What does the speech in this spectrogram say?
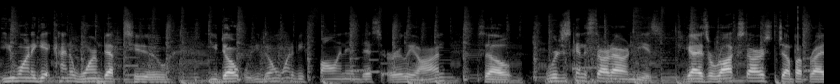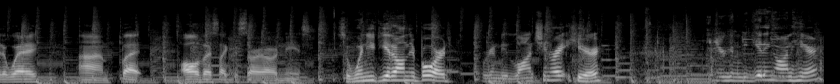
you wanna get kind of warmed up too. You don't, you don't wanna be falling in this early on. So we're just gonna start out on knees. If you guys are rock stars, jump up right away. Um, but all of us like to start out on knees. So when you get on your board, we're gonna be launching right here, and you're gonna be getting on here.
